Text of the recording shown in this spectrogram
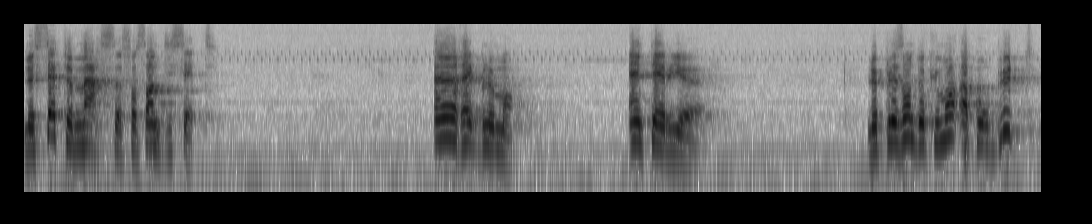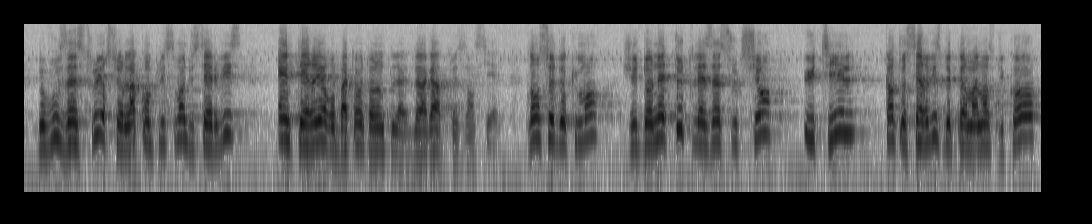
le 7 mars 1977 un règlement intérieur. Le présent document a pour but de vous instruire sur l'accomplissement du service intérieur au bâtiment de la garde présidentielle. Dans ce document, je donnais toutes les instructions utiles quant au service de permanence du corps,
